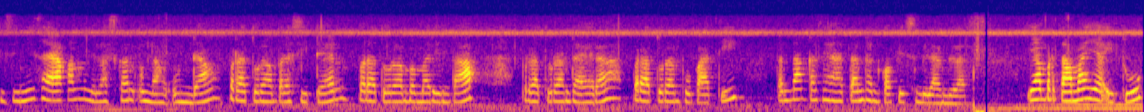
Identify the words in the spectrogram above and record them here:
Di sini saya akan menjelaskan undang-undang, peraturan presiden, peraturan pemerintah, peraturan daerah, peraturan bupati tentang kesehatan dan COVID-19. Yang pertama yaitu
